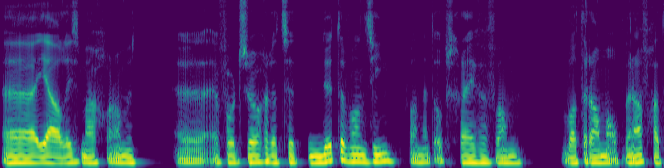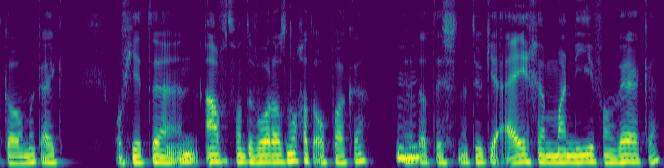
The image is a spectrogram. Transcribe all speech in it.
Eh, ja, al is het maar gewoon om het, eh, ervoor te zorgen dat ze het nut ervan zien. Van het opschrijven van wat er allemaal op en af gaat komen. Kijk, of je het eh, een avond van tevoren alsnog gaat oppakken. Mhm. Dat is natuurlijk je eigen manier van werken.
